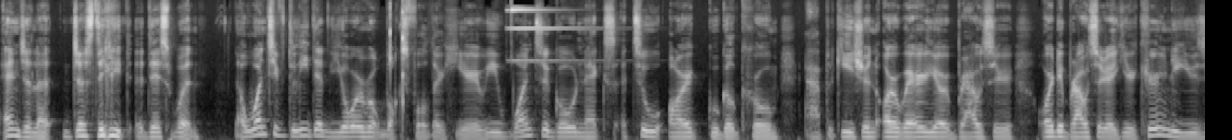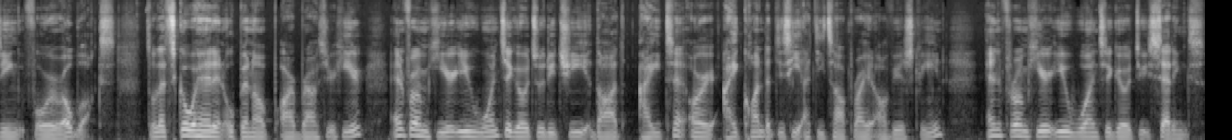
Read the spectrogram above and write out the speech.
and just delete this one. Now, once you've deleted your Roblox folder here, we want to go next to our Google Chrome application or where your browser or the browser that you're currently using for Roblox. So let's go ahead and open up our browser here. And from here, you want to go to the three dot item or icon that you see at the top right of your screen. And from here, you want to go to settings.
